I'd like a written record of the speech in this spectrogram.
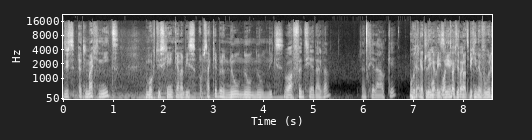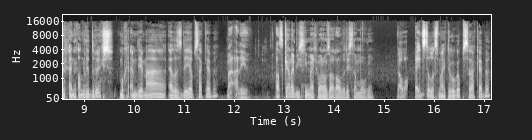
Dus het mag niet. Je mocht dus geen cannabis op zak hebben. 0, 0, 0, niks. Maar wat vind jij daarvan? Vind jij dat oké? Moet je het wacht, legaliseringsdebat wacht. beginnen voeren. En andere drugs? Mocht MDMA, LSD op zak hebben? Maar allee, als cannabis niet mag, waarom zou al de rest dan mogen? Ja, wat? Pijnstillers mag je toch ook op zak hebben?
